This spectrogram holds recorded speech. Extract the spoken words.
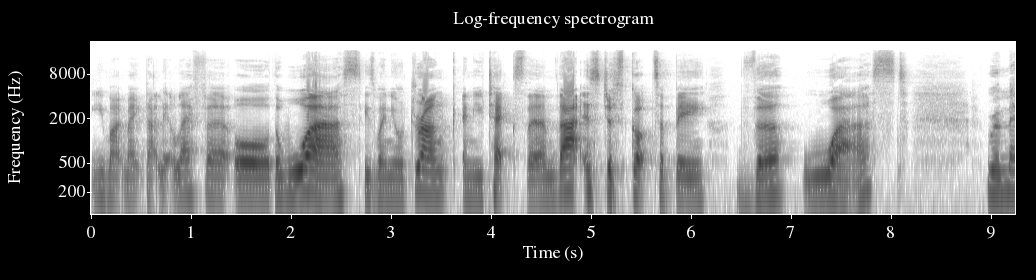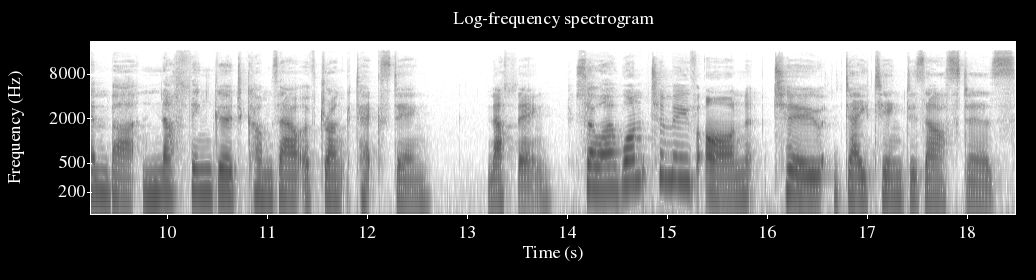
you might make that little effort, or the worst is when you're drunk and you text them. That has just got to be the worst. Remember, nothing good comes out of drunk texting. Nothing. So I want to move on to dating disasters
